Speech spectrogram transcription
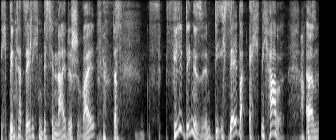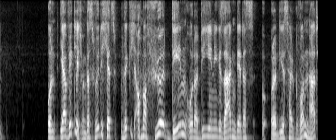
ich bin tatsächlich ein bisschen neidisch, weil das viele Dinge sind, die ich selber echt nicht habe. Ach was. Ähm, und ja, wirklich. Und das würde ich jetzt wirklich auch mal für den oder diejenige sagen, der das oder die es halt gewonnen hat.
